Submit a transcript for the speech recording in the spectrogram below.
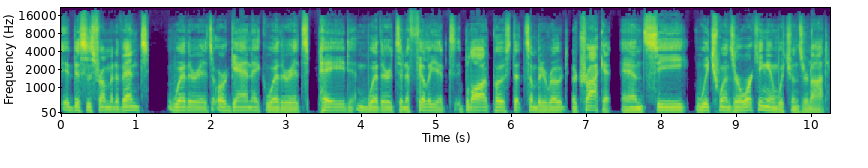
this is from an event whether it's organic, whether it's paid, whether it's an affiliate blog post that somebody wrote, or track it and see which ones are working and which ones are not.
